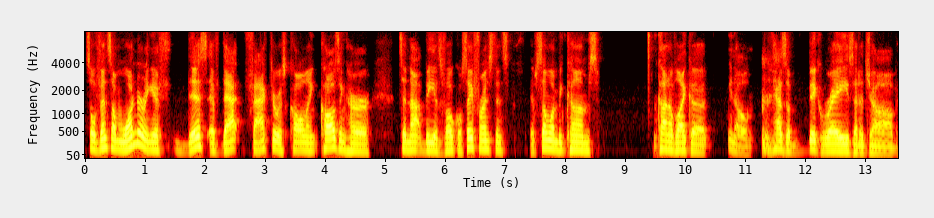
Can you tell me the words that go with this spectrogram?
so Vince, I'm wondering if this, if that factor is calling causing her to not be as vocal. Say, for instance, if someone becomes kind of like a, you know, has a big raise at a job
